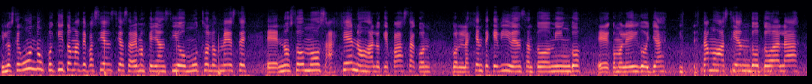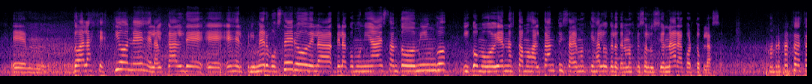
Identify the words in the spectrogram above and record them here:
Y lo segundo, un poquito más de paciencia. Sabemos que ya han sido muchos los meses, eh, no somos ajenos a lo que pasa con, con la gente que vive en Santo Domingo. Eh, como le digo, ya estamos haciendo todas las... Em, todas las gestiones, el alcalde eh, es el primer vocero de la, de la comunidad de Santo Domingo y como gobierno estamos al tanto y sabemos que es algo que lo tenemos que solucionar a corto plazo. Con respecto a esto,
